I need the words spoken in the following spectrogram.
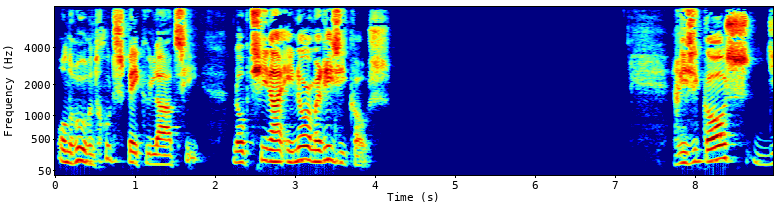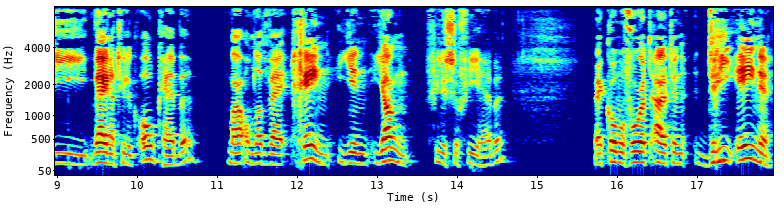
onroerend goedspeculatie loopt China enorme risico's. Risico's die wij natuurlijk ook hebben, maar omdat wij geen yin-yang filosofie hebben, wij komen voort uit een drie-ene,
